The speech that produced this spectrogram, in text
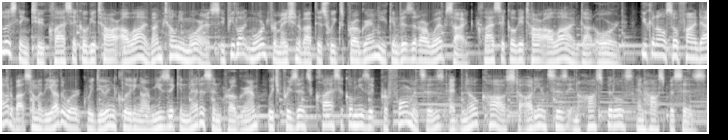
You're listening to Classical Guitar Alive. I'm Tony Morris. If you'd like more information about this week's program, you can visit our website, classicalguitaralive.org. You can also find out about some of the other work we do, including our Music and Medicine program, which presents classical music performances at no cost to audiences in hospitals and hospices.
